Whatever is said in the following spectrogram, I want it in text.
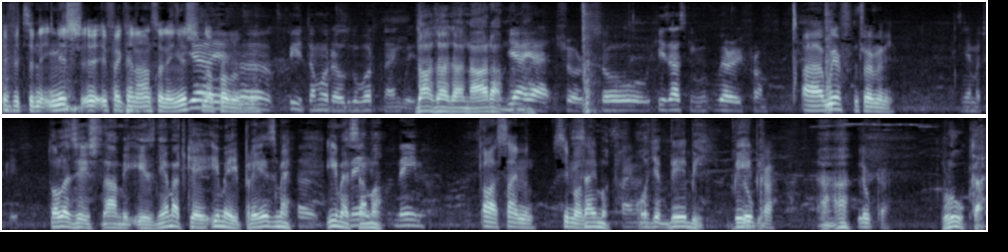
If it's in English, uh, if I can answer in English, no problem. yeah. Uh, Pita mora odgovoriti na English. Da, da, da, naravno. Yeah, yeah, sure. So he's asking where are you from? Uh, we are from Germany. Iz Njemačke. Dolaziš s nami iz Njemačke, ime i prezme, Uh, ime name, samo. Name. Ah, Simon. Simon. Simon, Simon. ovdje baby, baby. Luka. Aha, Luka. Luka,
